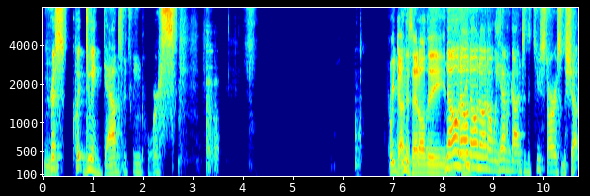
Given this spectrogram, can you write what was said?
Hmm. Chris, quit doing dabs between pores. Are we done? Is that all the? No, no, no, no, no. We haven't gotten to the two stars of the show.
